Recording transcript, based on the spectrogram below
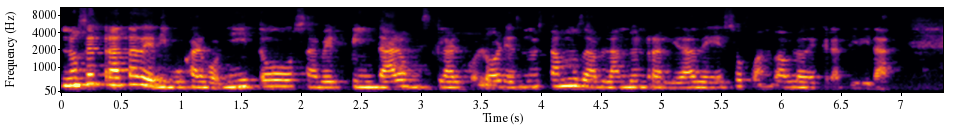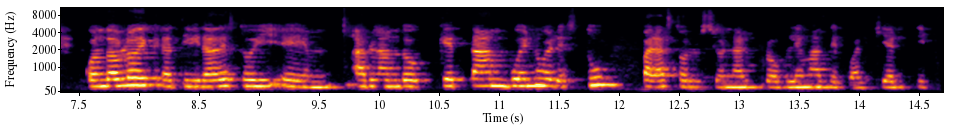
no se trata de dibujar bonito, saber pintar o mezclar colores, no estamos hablando en realidad de eso cuando hablo de creatividad. Cuando hablo de creatividad estoy em, hablando qué tan bueno eres tú para solucionar problemas de cualquier tipo.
